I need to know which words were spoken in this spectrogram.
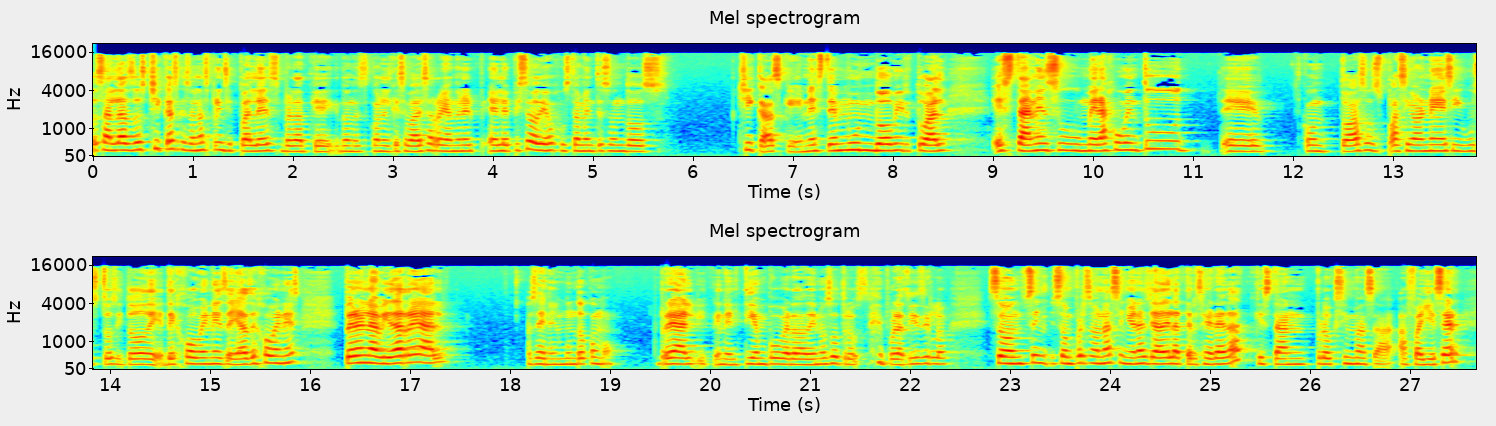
o sea, las dos chicas que son las principales, ¿verdad? Que, donde, con el que se va desarrollando en el, episodio, justamente son dos chicas que en este mundo virtual están en su mera juventud, eh, con todas sus pasiones y gustos y todo de, jóvenes, de ellas de jóvenes, pero en la vida real, o sea, en el mundo como real y en el tiempo, ¿verdad? De nosotros, por así decirlo, son, son personas, señoras ya de la tercera edad, que están próximas a fallecer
